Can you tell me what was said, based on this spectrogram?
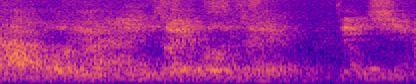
当无量因罪无罪。第四界，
